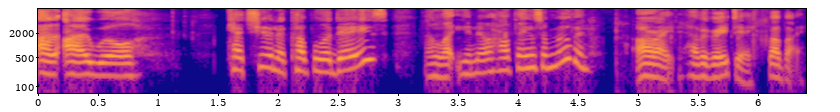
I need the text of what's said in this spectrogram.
and I will catch you in a couple of days and let you know how things are moving. All right, have a great day. Bye bye.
